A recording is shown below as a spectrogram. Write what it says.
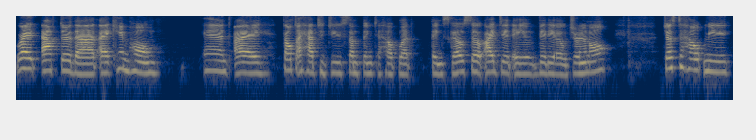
right after that, I came home and I felt I had to do something to help let things go. So I did a video journal just to help me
